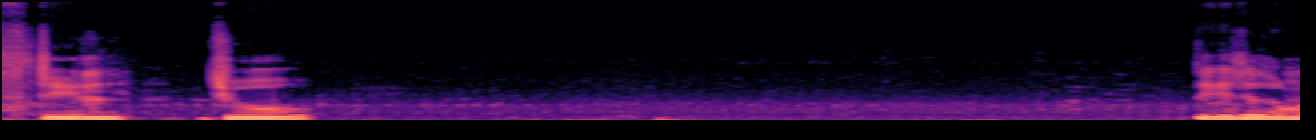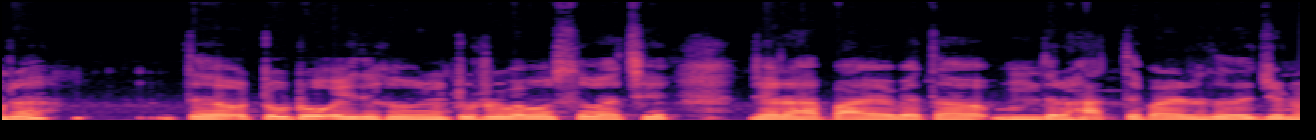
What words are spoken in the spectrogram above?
স্টিল জু। দেখেছ তোমরা? তা, টোটো, এই দেখো এখানে টোটোর ব্যবস্থাও আছে। যারা পায়ে ব্যথা যারা হাঁটতে পারে না, তাদের জন্য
